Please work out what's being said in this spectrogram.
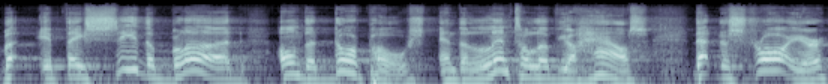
but if they see the blood on the doorpost and the lintel of your house, that destroyer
